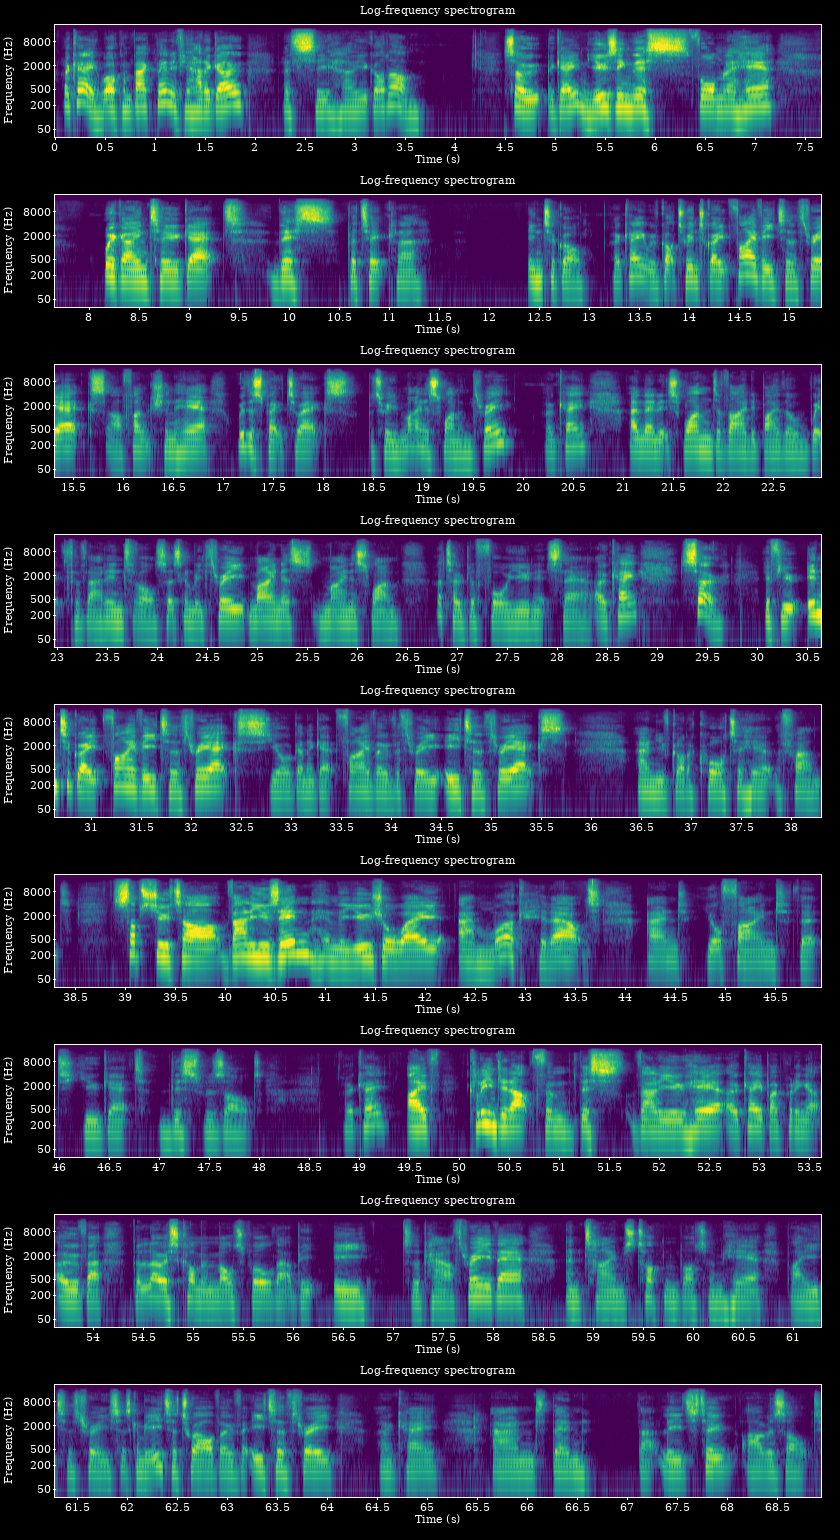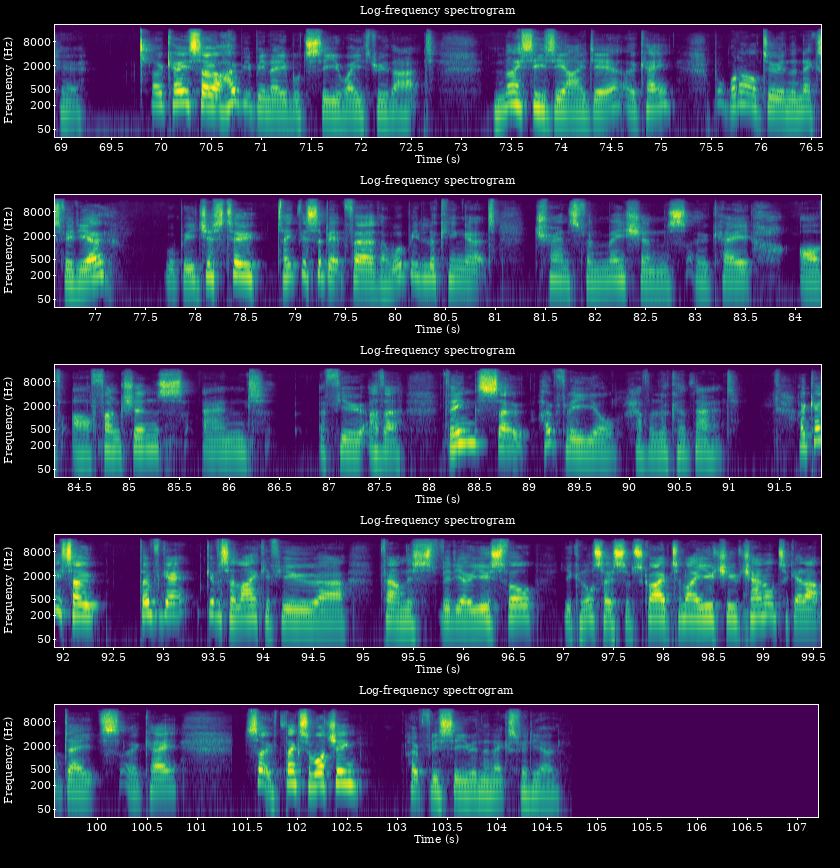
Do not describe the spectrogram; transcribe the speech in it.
Okay, welcome back then. If you had a go, let's see how you got on. So again, using this formula here, we're going to get this particular integral. Okay, we've got to integrate 5e to the 3x, our function here, with respect to x between minus 1 and 3. Okay, and then it's 1 divided by the width of that interval. So it's going to be 3 minus minus 1, a total of 4 units there. Okay, so if you integrate 5e to the 3x, you're going to get 5 over 3 e to the 3x, and you've got a quarter here at the front. Substitute our values in in the usual way and work it out, and you'll find that you get this result. Okay, I've cleaned it up from this value here, okay, by putting it over the lowest common multiple, that would be e to the power 3 there, and times top and bottom here by e to the 3. So it's going to be e to the 12 over e to the 3, okay? And then that leads to our result here. Okay, so I hope you've been able to see your way through that. Nice easy idea, okay? But what I'll do in the next video will be just to take this a bit further. We'll be looking at transformations, okay, of our functions and a few other things. So hopefully you'll have a look at that. Okay, so don't forget, give us a like if you uh, found this video useful. You can also subscribe to my YouTube channel to get updates, okay? So thanks for watching. Hopefully see you in the next video.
